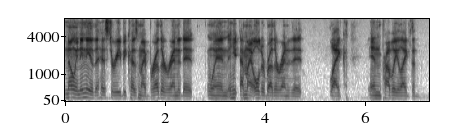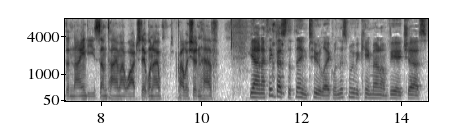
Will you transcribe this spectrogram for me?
knowing any of the history because my brother rented it when he, and my older brother rented it like in probably like the the 90s sometime I watched it when I probably shouldn't have. Yeah, and I think that's the thing too. Like when this movie came out on VHS,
